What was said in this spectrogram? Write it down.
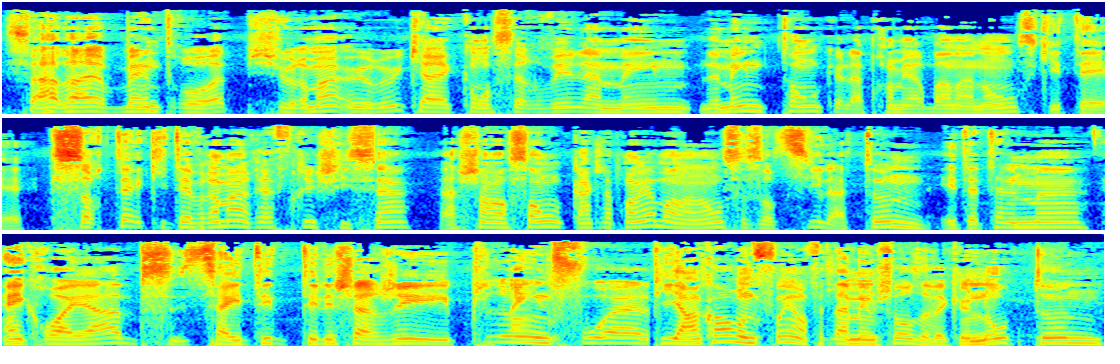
Ça a l'air bien trop hot. Puis je suis vraiment heureux qu'il ait conservé la même, le même ton que la première bande-annonce, qui était, qui sortait, qui était vraiment rafraîchissant. La chanson, quand la première bande-annonce est sortie, la tune était tellement incroyable. Ça a été téléchargé plein de fois. Puis encore une fois, ils ont fait la même chose avec une autre tune.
